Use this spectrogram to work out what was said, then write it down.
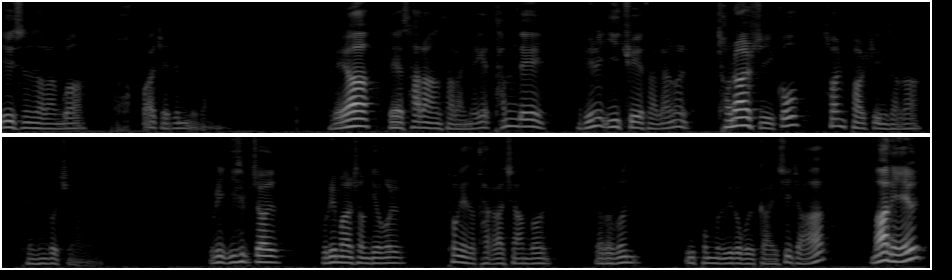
예수님 사랑과 푹 빠져야 됩니다. 그래야 내 사랑하는 사람에게 담대히 우리는 이 주의 사랑을 전할 수 있고 선포할 수 있는 자가 되는 거죠. 우리 20절 우리말 성경을 통해서 다 같이 한번 여러분 이 본문을 읽어볼까요? 시작. 만일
